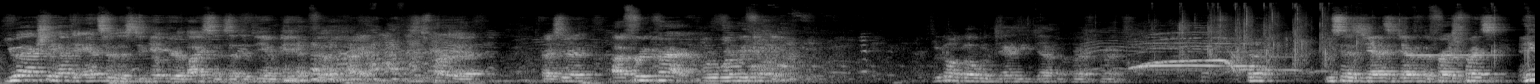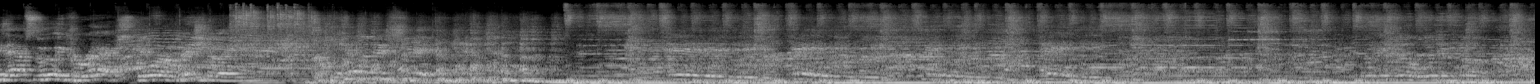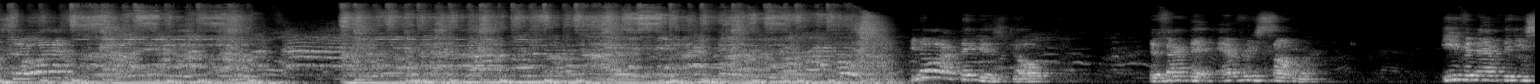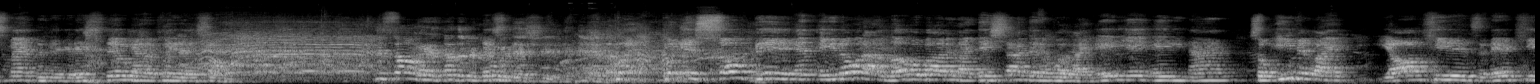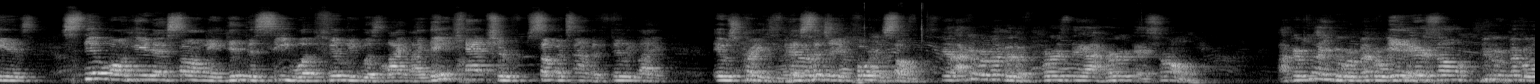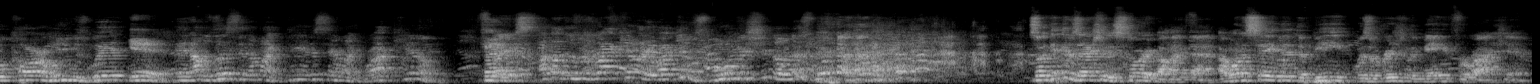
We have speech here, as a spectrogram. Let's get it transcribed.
You actually have to answer this to get your license at the DMV in Philly, right? This is part of the criteria. Uh, free crack. What, what are we thinking? We're gonna go with Jazzy Jeff and Fresh Prince. He says Jazzy Jeff and the Fresh Prince, and he's absolutely correct. They were originally Killing this shit. Think is dope, the fact that every summer, even after he smacked the nigga, they still gotta play that song. This song has nothing to do with that shit. But but it's so big, and, and you know what I love about it? Like they shot that in what, like 88, 89? So even like y'all kids and their kids still gonna hear that song and get to see what Philly was like. Like they captured summertime in Philly like it was crazy. Man. It's such an important song. Yeah, I can remember the first day I heard that song. I can, you know, you can remember when you Yeah. hear a song, you can remember what car, who you was with. Yeah. And I was listening, I'm like, damn, this sound like Rakim. Facts. I thought this was Rakim. Like, Rakim smooth as shit on this one. So I think there's actually a story behind that. I want to say that the beat was originally made for Rock Rakim.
